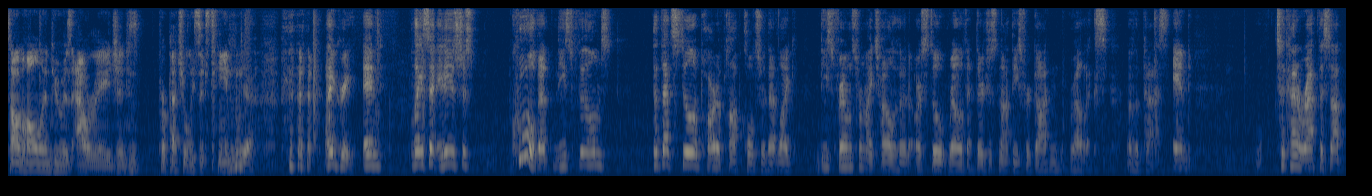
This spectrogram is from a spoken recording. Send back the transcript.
Tom Holland, who is our age and is perpetually sixteen. Yeah. I agree. And like I said, it is just cool that these films that that's still a part of pop culture that like these films from my childhood are still relevant. They're just not these forgotten relics of the past. And to kind of wrap this up,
